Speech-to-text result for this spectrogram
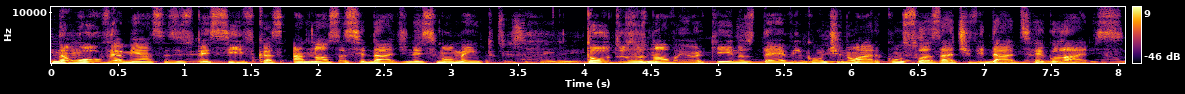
Não houve ameaças específicas à nossa cidade nesse momento. Todos os nova-iorquinos devem continuar com suas atividades regulares.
